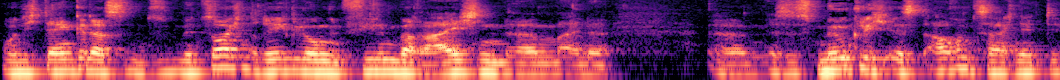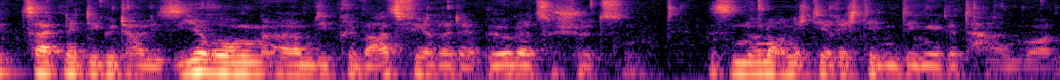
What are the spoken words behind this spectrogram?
Und ich denke, dass mit solchen Regelungen in vielen Bereichen ähm, eine, ähm, es möglich ist, auch in Zeiten der Digitalisierung ähm, die Privatsphäre der Bürger zu schützen. Es sind nur noch nicht die richtigen Dinge getan worden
